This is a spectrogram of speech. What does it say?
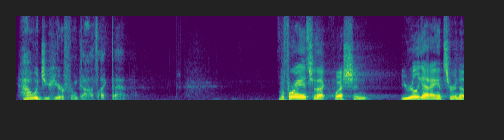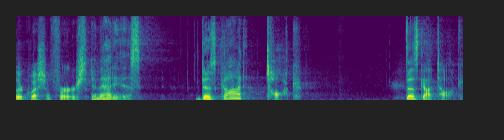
How would you hear from God like that? Before I answer that question, you really got to answer another question first, and that is Does God talk? Does God talk?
